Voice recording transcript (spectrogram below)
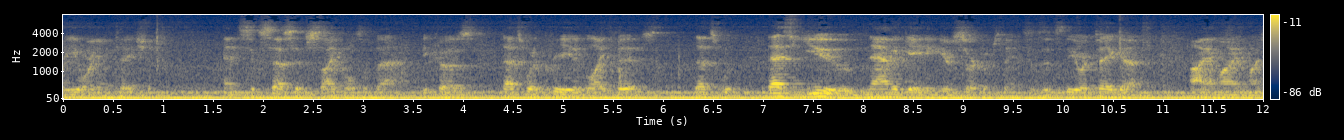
reorientation and successive cycles of that because that's what a creative life is. That's what that's you navigating your circumstances. It's the Ortega, I am I in my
